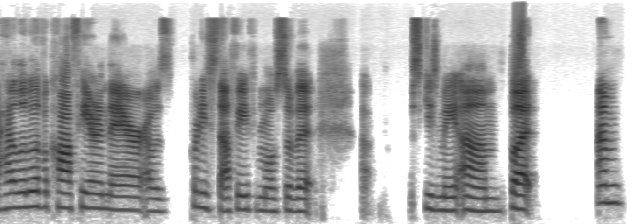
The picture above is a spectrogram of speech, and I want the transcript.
I had a little bit of a cough here and there. I was pretty stuffy for most of it. Uh, excuse me. Um, but I'm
